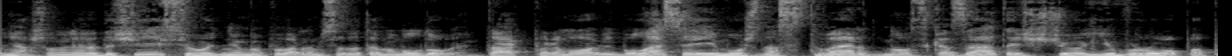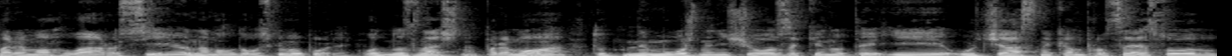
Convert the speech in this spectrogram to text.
дня, шановні глядачі. Сьогодні ми повернемося до теми Молдови. Так, перемога відбулася, і можна ствердно сказати, що Європа перемогла Росію на молдовському полі. Однозначна перемога. Тут не можна нічого закинути і учасникам процесу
